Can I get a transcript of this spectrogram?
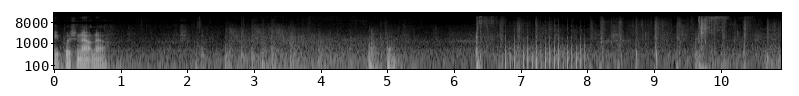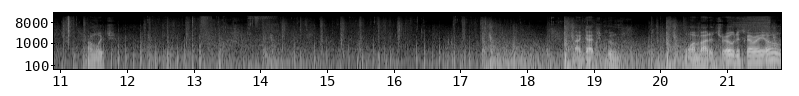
He pushing out now. I'm with you. I got you, cool. One by the tree. Oh, this guy right. Oh.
